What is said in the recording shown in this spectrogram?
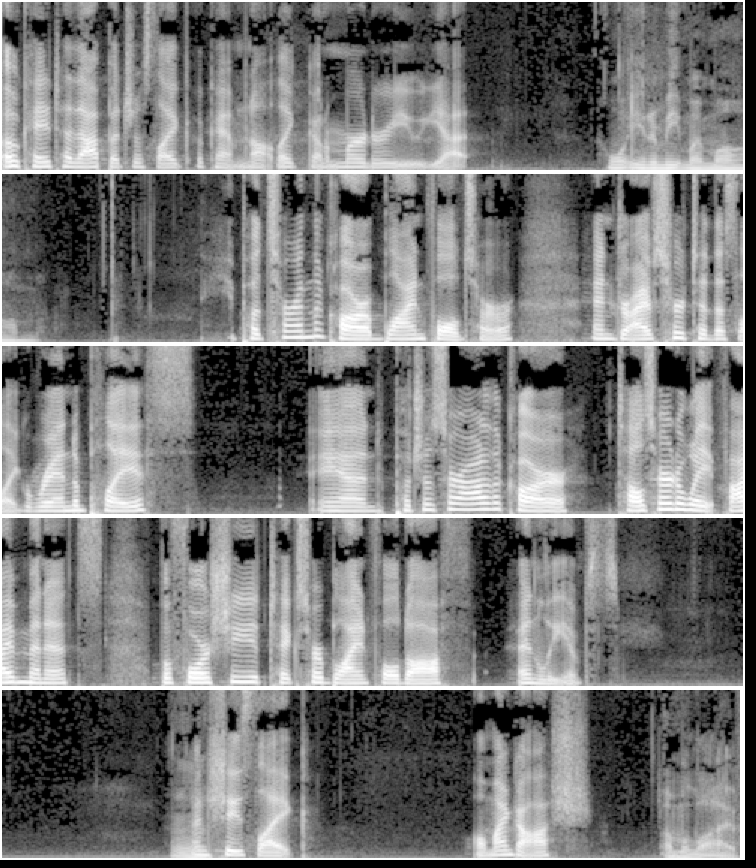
okay to that, but just like, okay, I'm not, like, gonna murder you yet. I want you to meet my mom. He puts her in the car, blindfolds her, and drives her to this like random place and pushes her out of the car, tells her to wait five minutes before she takes her blindfold off and leaves. Hmm. And she's like, oh my gosh, I'm alive.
